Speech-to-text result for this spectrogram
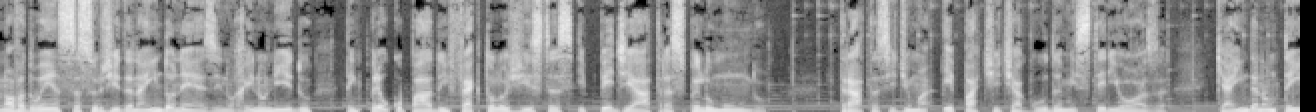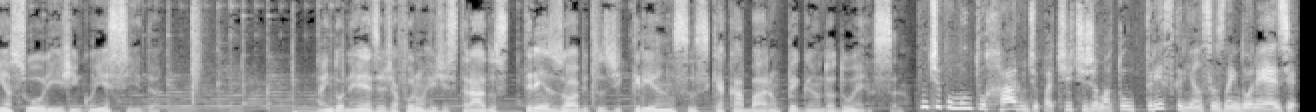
Uma nova doença surgida na Indonésia e no Reino Unido tem preocupado infectologistas e pediatras pelo mundo. Trata-se de uma hepatite aguda misteriosa que ainda não tem a sua origem conhecida. Na Indonésia já foram registrados três óbitos de crianças que acabaram pegando a doença. Um tipo muito raro de hepatite já matou três crianças na Indonésia.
